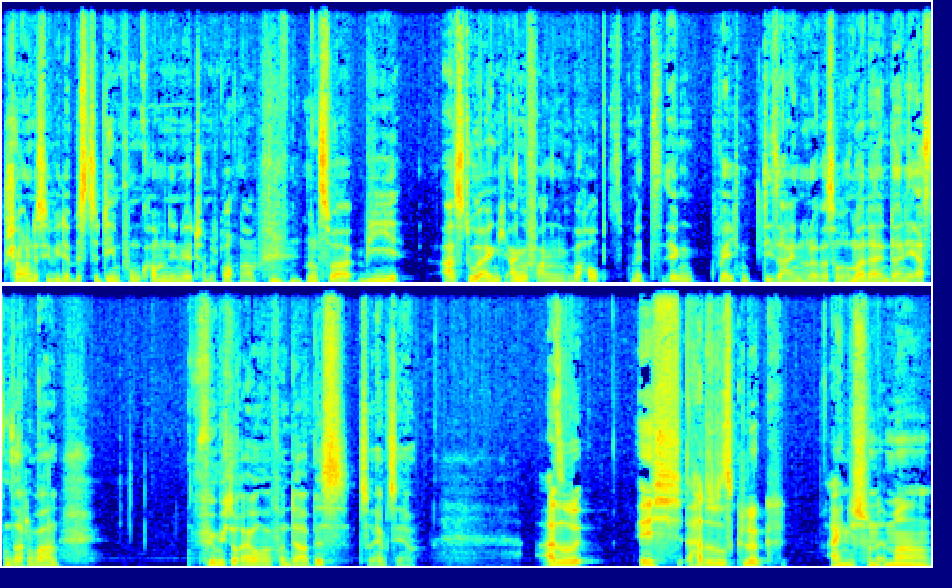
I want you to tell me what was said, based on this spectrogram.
schauen, dass wir wieder bis zu dem Punkt kommen, den wir jetzt schon besprochen haben. Mhm. Und zwar, wie hast du eigentlich angefangen, überhaupt mit irgendwelchen Design oder was auch immer dein, deine ersten Sachen waren? Führ mich doch einfach mal von da bis zu MCM. Also ich hatte das Glück, eigentlich schon immer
